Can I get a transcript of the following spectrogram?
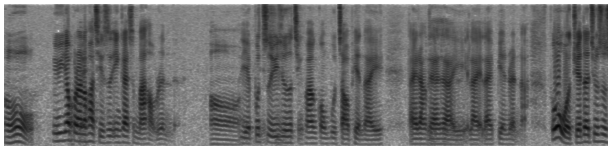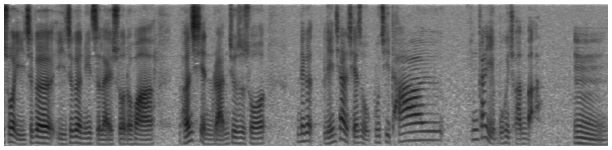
哦。因为要不然的话，其实应该是蛮好认的，哦，也不至于就是说警方公布照片来来让大家来来来辨认啊。不过我觉得就是说以这个以这个女子来说的话，很显然就是说那个廉价的鞋子，我估计她应该也不会穿吧。嗯，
